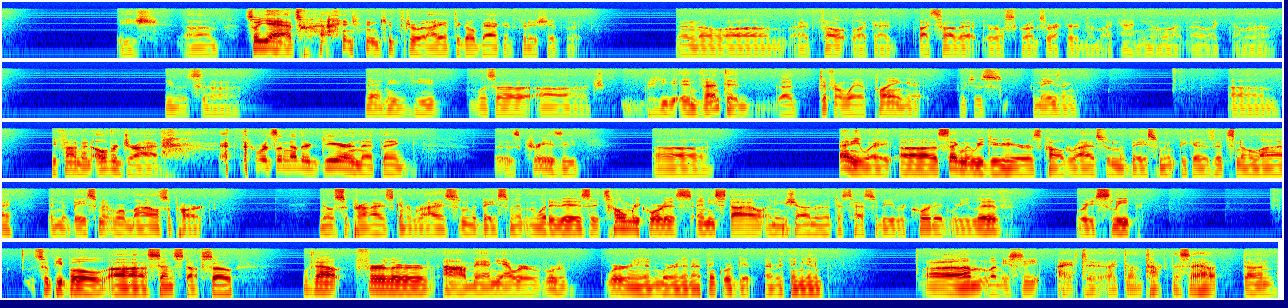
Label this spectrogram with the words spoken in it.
Eesh. Um, so yeah, I didn't get through it. I have to go back and finish it, but I don't know. Um, I felt like I I saw that Earl Scruggs record, and I'm like, God, you know what? I like. I'm gonna. He was, uh, man. He he was a uh, he invented a different way of playing it, which is amazing. Um, he found an overdrive. there was another gear in that thing. It was crazy. Uh, anyway, uh, segment we do here is called Rise from the Basement because it's no lie. In the basement, we're miles apart. No surprise, gonna rise from the basement. And what it is, it's home recorded, it's any style, any genre. It just has to be recorded where you live, where you sleep. So people uh, send stuff. So without further, oh man, yeah, we're we're we're in, we're in. I think we'll get everything in. Um, let me see. I have to, I done talked this out. Done.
